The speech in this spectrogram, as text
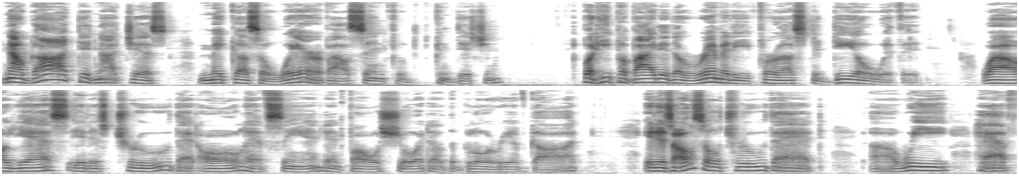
Now, God did not just make us aware of our sinful condition, but He provided a remedy for us to deal with it. While, yes, it is true that all have sinned and fall short of the glory of God, it is also true that uh, we have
